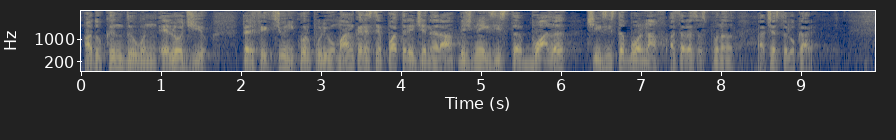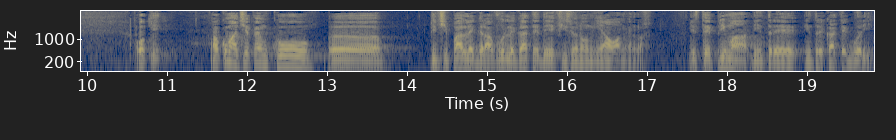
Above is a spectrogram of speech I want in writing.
aducând un elogiu perfecțiunii corpului uman care se poate regenera, deci nu există boală, ci există bolnav. Asta vrea să spună această lucrare. Ok. Acum începem cu uh, principalele gravuri legate de fizionomia oamenilor. Este prima dintre, dintre categorii.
